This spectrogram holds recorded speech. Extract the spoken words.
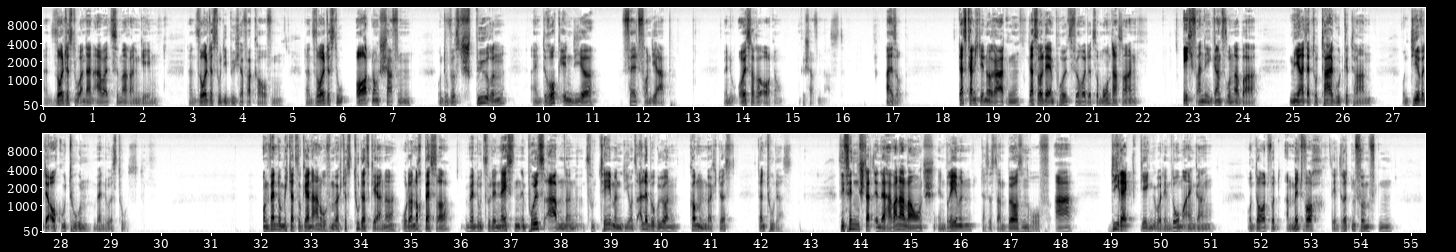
Dann solltest du an dein Arbeitszimmer rangehen, dann solltest du die Bücher verkaufen, dann solltest du Ordnung schaffen und du wirst spüren, ein Druck in dir fällt von dir ab, wenn du äußere Ordnung geschaffen hast. Also, das kann ich dir nur raten. Das soll der Impuls für heute zum Montag sein. Ich fand ihn ganz wunderbar. Mir hat er total gut getan. Und dir wird er auch gut tun, wenn du es tust. Und wenn du mich dazu gerne anrufen möchtest, tu das gerne. Oder noch besser, wenn du zu den nächsten Impulsabenden zu Themen, die uns alle berühren, kommen möchtest, dann tu das. Sie finden statt in der Havanna Lounge in Bremen, das ist am Börsenhof A, direkt gegenüber dem Domeingang. Und dort wird am Mittwoch, den 3.5.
